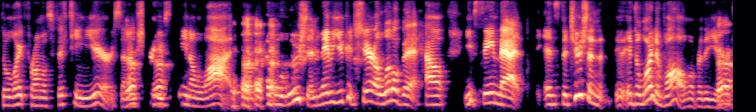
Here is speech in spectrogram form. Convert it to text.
deloitte for almost 15 years and i'm sure yeah. you've seen a lot of evolution. Maybe you could share a little bit how you've seen that institution in deloitte evolve over the years. yeah,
